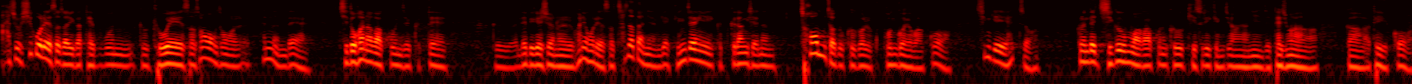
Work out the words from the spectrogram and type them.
아주 시골에서 저희가 대부분 그 교회에서 성화봉송을 했는데 지도 하나 갖고 이제 그때 그 내비게이션을 활용을 해서 찾아다니는 게 굉장히 그, 그 당시에는 처음 저도 그걸 본 거여 갖고 신기했죠. 그런데 지금 와 갖고는 그 기술이 굉장히 이제 대중화가 돼 있고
